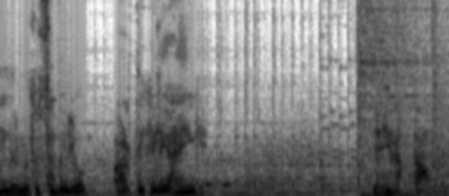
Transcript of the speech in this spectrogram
मंदिर में तो सभी लोग आरती के लिए आएँगे। यही रखता हूँ।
